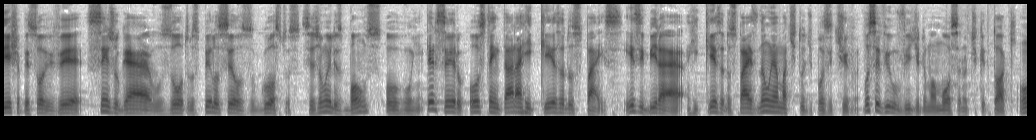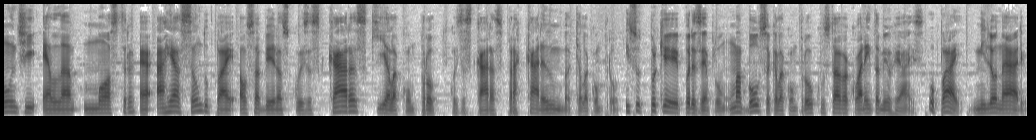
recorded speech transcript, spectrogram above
deixa a pessoa viver sem julgar os outros pelos seus gostos, sejam eles bons ou ruins. Terceiro, ostentar a riqueza dos pais. Exibir a riqueza dos pais não é uma atitude positiva. Você viu o vídeo de uma moça no TikTok onde ela mostra é, a reação do pai ao saber as coisas caras que ela comprou, coisas caras pra caramba que ela comprou. Isso porque, por exemplo, uma bolsa que ela comprou custava 40 mil reais. O pai, milionário,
